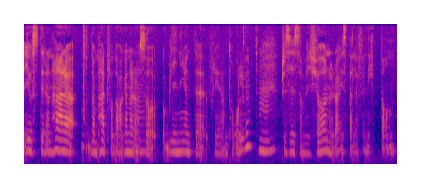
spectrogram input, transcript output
just i den här, de här två dagarna då, så blir ni ju inte fler än 12. Mm. Precis som vi kör nu då istället för 19.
